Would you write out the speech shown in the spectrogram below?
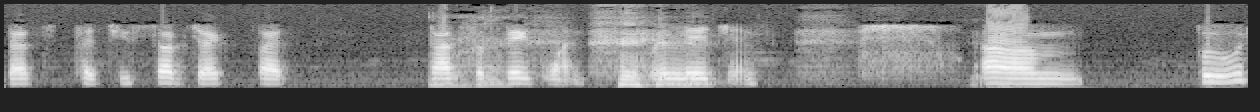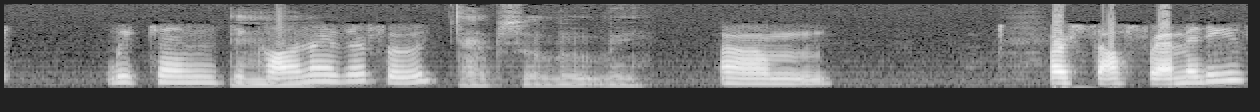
that's touchy subject, but that's a big one, religion. um, food. We can decolonize our food. Absolutely. Um, our self remedies.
